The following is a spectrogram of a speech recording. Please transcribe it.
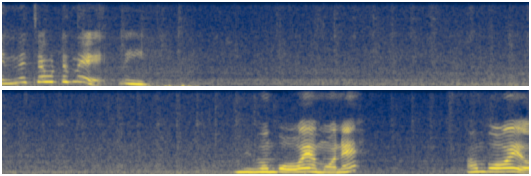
എന്നെ ചവിട്ടുന്നേ? നീ. ഇവൻ പോയോ മോനെ? അവൻ പോയോ?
